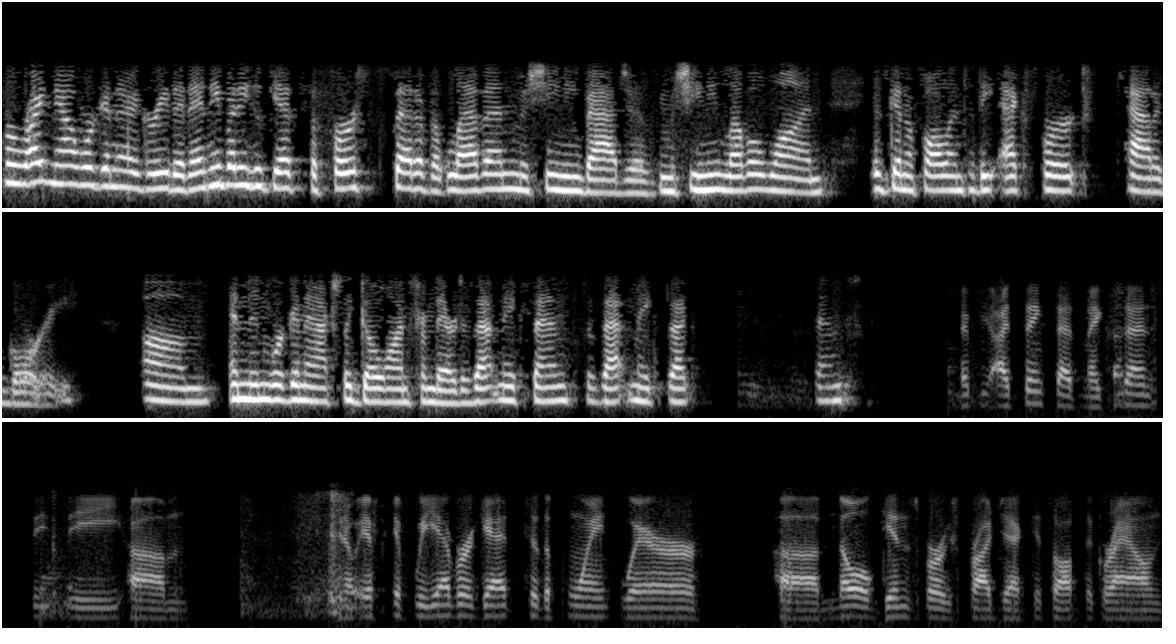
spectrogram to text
for right now, we're going to agree that anybody who gets the first set of 11 machining badges, machining level one, is going to fall into the expert category. Um, and then we're going to actually go on from there. Does that make sense? Does that make that sense? I I think that makes sense. The, the um, you know, if, if we ever get to the point where uh, Noel Ginsburg's project gets off the ground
